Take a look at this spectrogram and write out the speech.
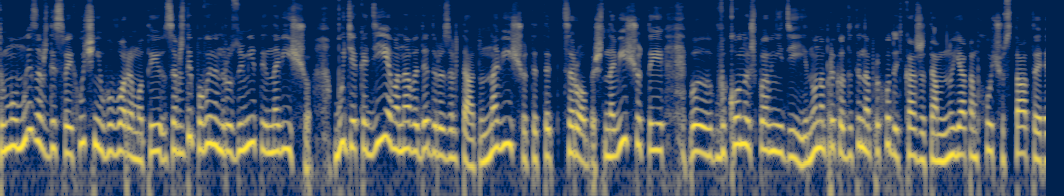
Тому ми завжди своїх учнів говоримо: ти завжди повинен розуміти, навіщо будь-яка дія вона веде до результату. Навіщо ти це робиш? Навіщо ти е, виконуєш певні дії? Ну, наприклад, дитина приходить, каже: там ну я там хочу стати,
